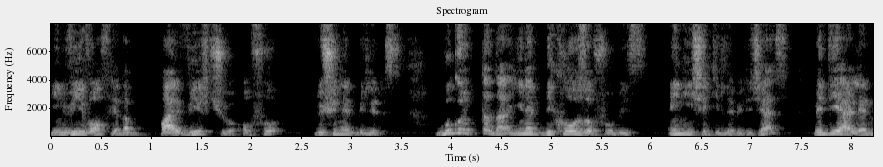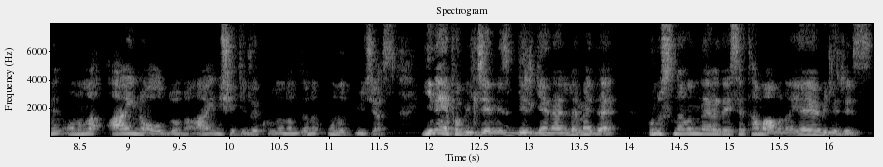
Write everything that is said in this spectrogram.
in view of ya da by virtue of'u düşünebiliriz. Bu grupta da yine because of'u biz en iyi şekilde bileceğiz ve diğerlerinin onunla aynı olduğunu, aynı şekilde kullanıldığını unutmayacağız. Yine yapabileceğimiz bir genelleme de bunu sınavın neredeyse tamamına yayabiliriz.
